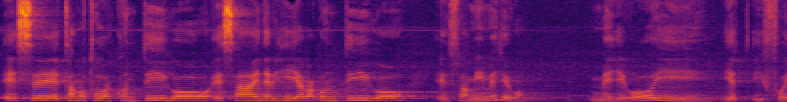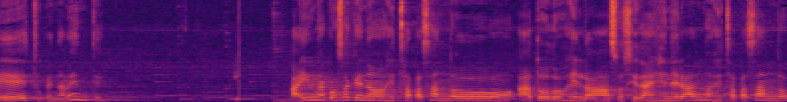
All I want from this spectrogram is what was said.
ese estamos todas contigo, esa energía va contigo, eso a mí me llegó. Me llegó y fue estupendamente. Hay una cosa que nos está pasando a todos en la sociedad en general, nos está pasando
